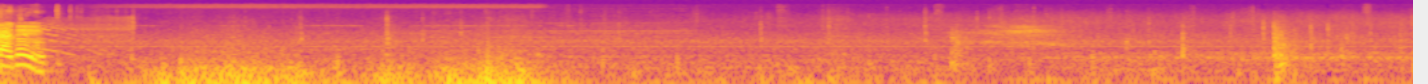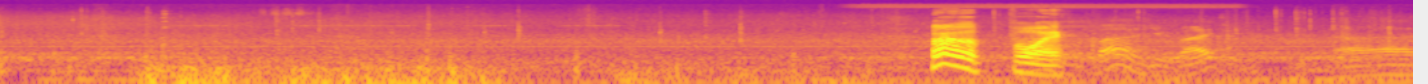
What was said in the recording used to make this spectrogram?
That? Yeah, I do. Oh boy. Find you, right? I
